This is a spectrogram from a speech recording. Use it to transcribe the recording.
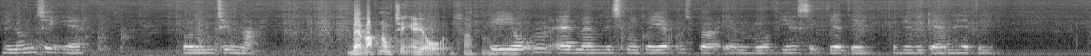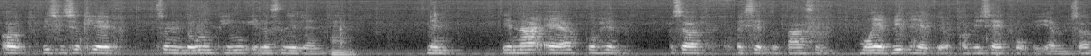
Men nogle ting ja, og nogle ting nej. Hvad var for nogle ting er i orden så? Det er i orden, at man, hvis man går hjem og spørger, jamen mor, vi har set det og det, og vi vil gerne have det. Og hvis vi så kan sådan låne nogle penge eller sådan et eller andet. Mm. Men det er nej af at gå hen, og så for eksempel bare sådan, mor, jeg vil have det, og hvis jeg ikke får det, jamen så vil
